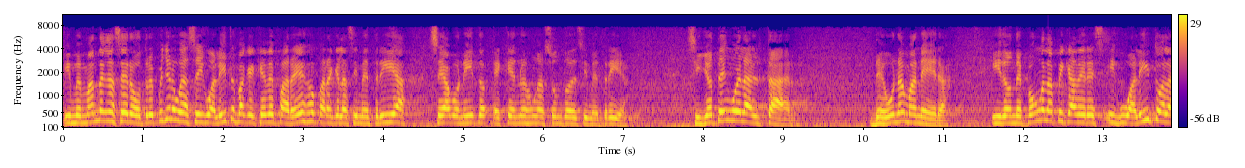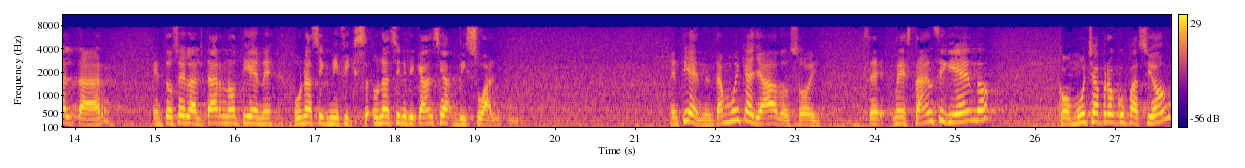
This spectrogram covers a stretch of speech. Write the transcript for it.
y me mandan a hacer otro, pues yo lo voy a hacer igualito para que quede parejo, para que la simetría sea bonito, es que no es un asunto de simetría. Si yo tengo el altar de una manera y donde pongo la picadera es igualito al altar, entonces el altar no tiene una, signific- una significancia visual. ¿Entienden? Están muy callados hoy. Se- me están siguiendo con mucha preocupación.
